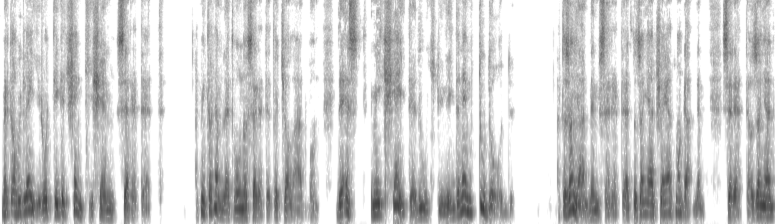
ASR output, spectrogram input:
Mert ahogy leírod, téged senki sem szeretett. Hát mintha nem lett volna szeretet a családban. De ezt még sejted, úgy tűnik, de nem tudod. Hát az anyád nem szeretett, az anyád saját magát nem szerette. Az anyád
